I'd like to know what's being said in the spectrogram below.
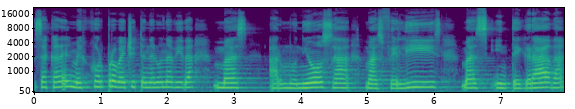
sacar el mejor provecho y tener una vida más armoniosa, más feliz, más integrada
